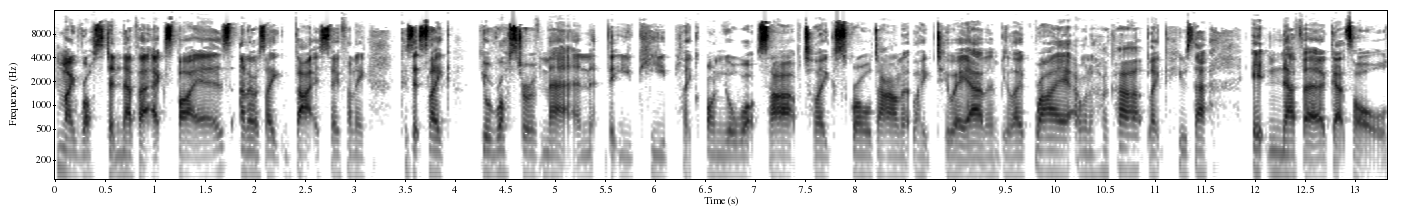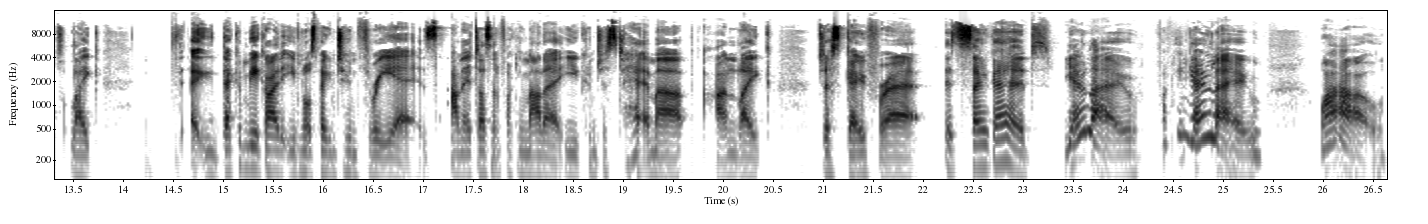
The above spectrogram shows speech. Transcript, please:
my roster never expires and I was like that is so funny because it's like your roster of men that you keep like on your WhatsApp to like scroll down at like 2 a.m. and be like, right, I want to hook up. Like, who's there? It never gets old. Like, th- eh, there can be a guy that you've not spoken to in three years and it doesn't fucking matter. You can just hit him up and like just go for it. It's so good. YOLO. Fucking YOLO. Wow.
